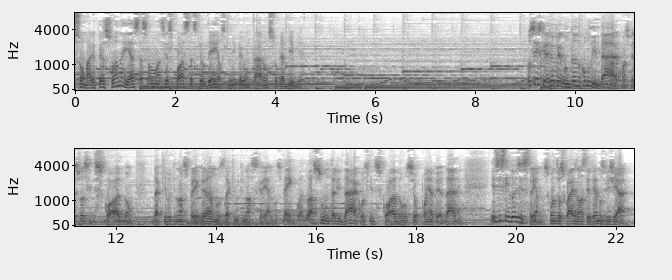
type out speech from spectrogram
sou Mário Persona e essas são as respostas que eu dei aos que me perguntaram sobre a Bíblia. Você escreveu perguntando como lidar com as pessoas que discordam daquilo que nós pregamos, daquilo que nós cremos. Bem, quando o assunto é lidar com os que discordam ou se opõem à verdade, existem dois extremos contra os quais nós devemos vigiar.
